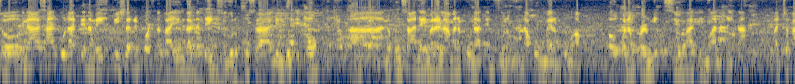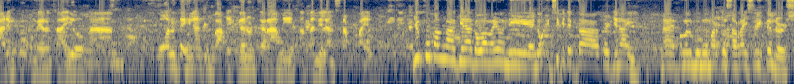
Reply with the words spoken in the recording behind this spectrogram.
So, inaasahan po natin na may official report na tayong dadating, siguro po sa linggong ito, ah, na kung saan ay malalaman na po natin, unang-una kung meron po mga paukulang permits yung ating mga nakita, at saka rin po kung meron tayong um, kung anong dahilan kung bakit ganun karami ang kanilang stockpile. Yung po bang ah, ginagawa ngayon ni ano, Executive ah, 39 na Pangulong Bongbong Marcos sa rice retailers,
